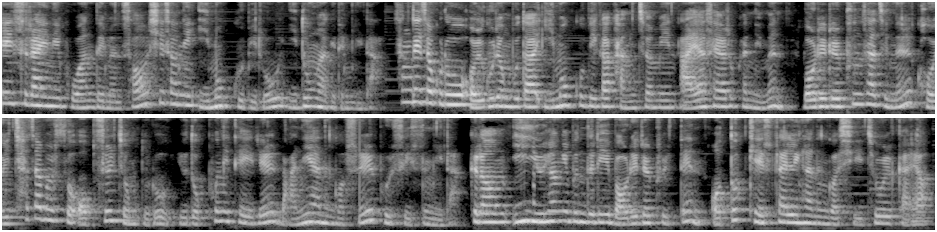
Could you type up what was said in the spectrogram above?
페이스라인이 보완되면서 시선이 이목구비로 이동하게 됩니다. 상대적으로 얼굴형보다 이목구비가 강점인 아야세 하루카님은 머리를 푼 사진을 거의 찾아볼 수 없을 정도로 유독 포니테일을 많이 하는 것을 볼 수 있습니다. 그럼 이 유형의 분들이 머리를 풀 땐 어떻게 스타일링 하는 것이 좋을까요?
